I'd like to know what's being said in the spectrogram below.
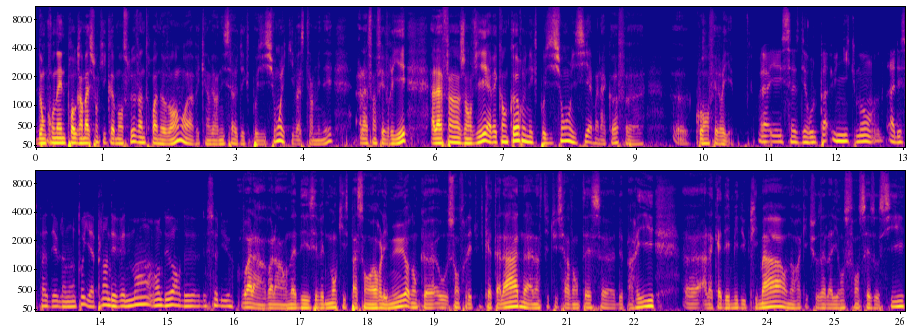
donc on a une programmation qui commence le 23 novembre avec un vernissage d'exposition et qui va se terminer à la fin février, à la fin janvier avec encore une exposition ici à Malakoff courant février. Et ça se déroule pas uniquement à l'espace des Blancs-Manteaux, il y a plein d'événements en dehors de, ce lieu. Voilà, voilà, on a des événements qui se passent en hors les murs, donc euh, au Centre d'études catalanes, à l'Institut Cervantes euh, de Paris, euh, à l'Académie du climat, on aura quelque chose à l'Alliance française aussi,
